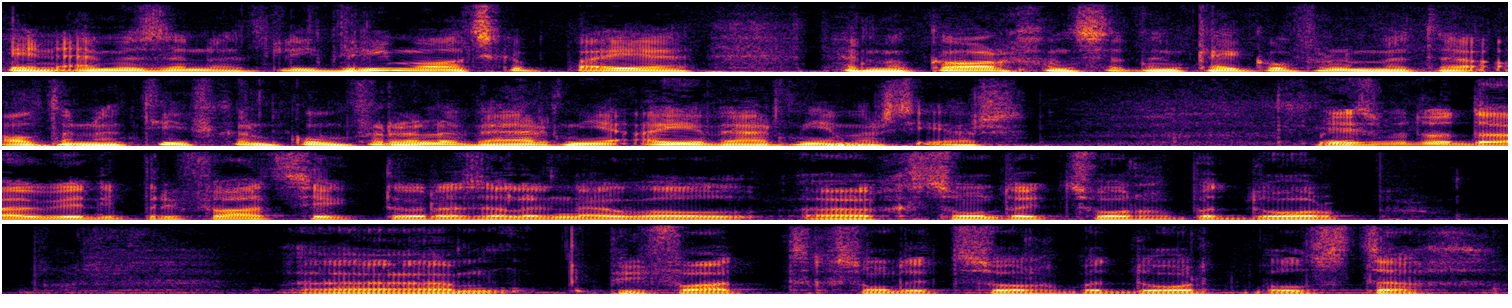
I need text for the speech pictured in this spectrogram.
en Amazon het die drie maatskappye by mekaar gaan sit en kyk of hulle met 'n alternatief kan kom vir hulle werk nie eie werknemers eers. Mense moet onthou weer die privaat sektor as hulle nou wil uh gesondheidsorg op 'n dorp ehm um, privaat gesondheidsorg op 'n dorp wil stig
